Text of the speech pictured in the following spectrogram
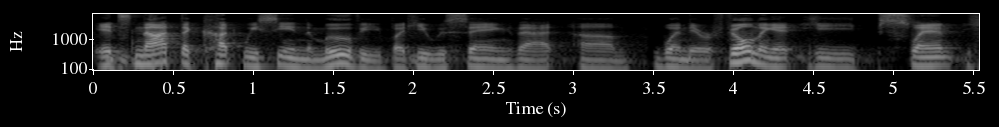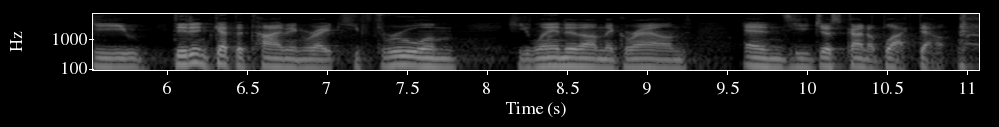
It's not the cut we see in the movie, but he was saying that um, when they were filming it, he slammed. He didn't get the timing right. He threw him. He landed on the ground, and he just kind of blacked out.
